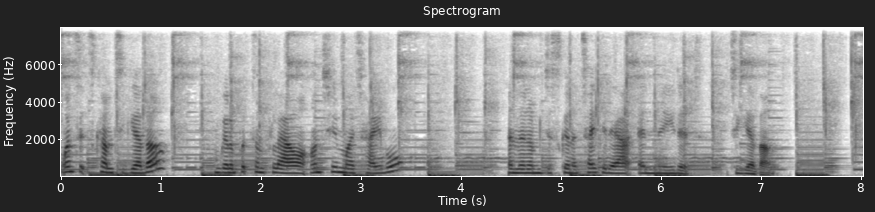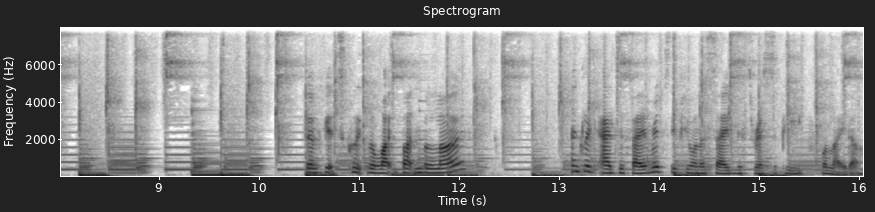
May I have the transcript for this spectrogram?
Once it's come together, I'm going to put some flour onto my table and then I'm just going to take it out and knead it together. Don't forget to click the like button below and click add to favorites if you want to save this recipe for later.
